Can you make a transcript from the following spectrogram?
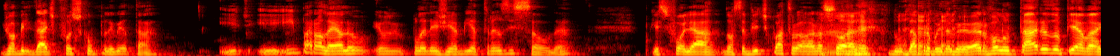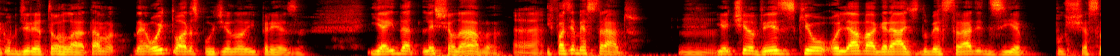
de uma habilidade que fosse complementar. E, e em paralelo eu, eu planejei a minha transição, né? Porque se for olhar, nossa, 24 horas Ah. só, né? Não dá para muita coisa. Eu era voluntário do PMI como diretor lá, tava né, 8 horas por dia na empresa. E ainda lecionava É. e fazia mestrado. Hum. E aí tinha vezes que eu olhava a grade do mestrado e dizia, puxa, essa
